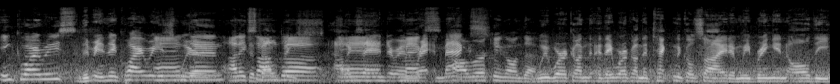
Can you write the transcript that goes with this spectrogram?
inquiries. The, the inquiries And then Alexander Alexander and and, Max Max are working on that. We work on they work on the technical side, and we bring in all the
